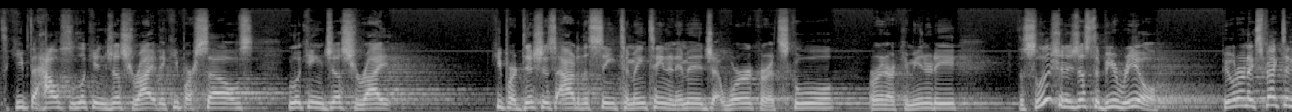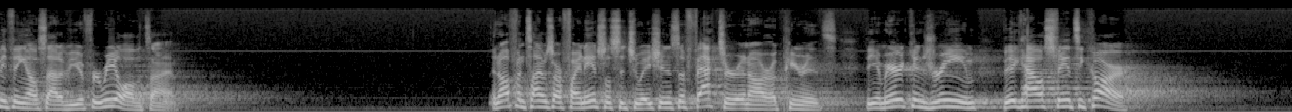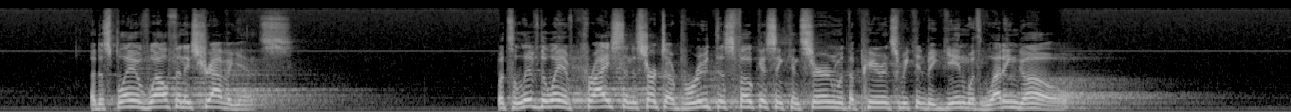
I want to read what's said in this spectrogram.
to keep the house looking just right, to keep ourselves looking just right, keep our dishes out of the sink, to maintain an image at work or at school or in our community. The solution is just to be real. People don't expect anything else out of you if you're real all the time. And oftentimes, our financial situation is a factor in our appearance. The American dream big house, fancy car, a display of wealth and extravagance. But to live the way of Christ and to start to uproot this focus and concern with appearance, we can begin with letting go.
